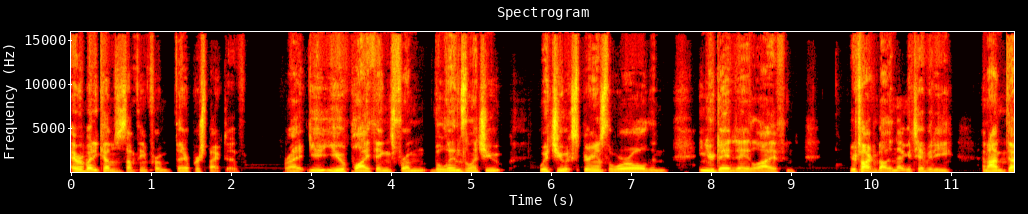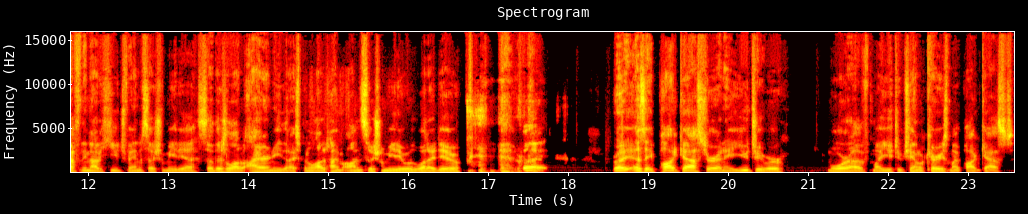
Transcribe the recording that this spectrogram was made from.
everybody comes with something from their perspective, right? You you apply things from the lens in which you which you experience the world and in your day-to-day life. And you're talking about the negativity and I'm definitely not a huge fan of social media. So there's a lot of irony that I spend a lot of time on social media with what I do. right. But right, as a podcaster and a YouTuber, more of my YouTube channel carries my podcast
